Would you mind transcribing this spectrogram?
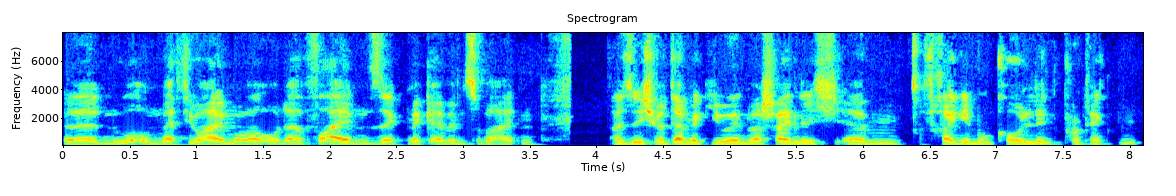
äh, nur um Matthew Highmore oder vor allem Zach McEwan zu behalten. Also ich würde da McEwen wahrscheinlich ähm, freigeben und Cole Lind protecten.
